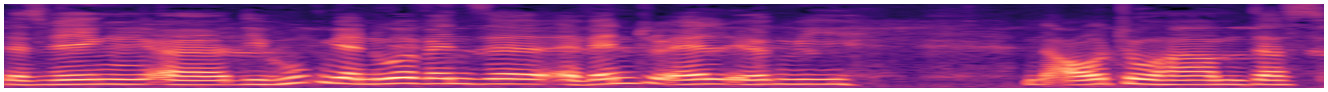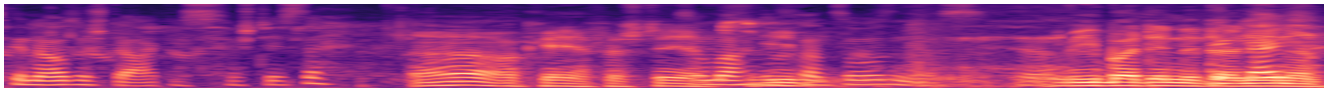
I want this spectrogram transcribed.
Deswegen, äh, die hupen ja nur, wenn sie eventuell irgendwie ein Auto haben, das genauso stark ist. Verstehst du? Ah, okay, verstehe. So machen die wie, Franzosen das. Ja. wie bei den Italienern.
